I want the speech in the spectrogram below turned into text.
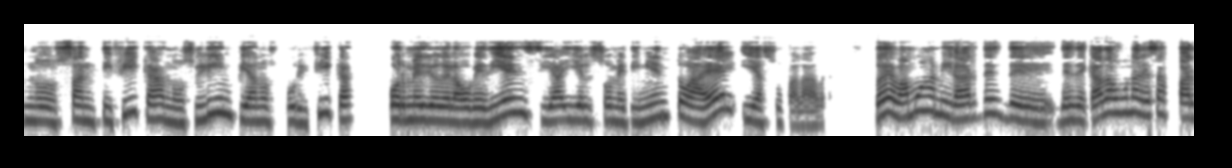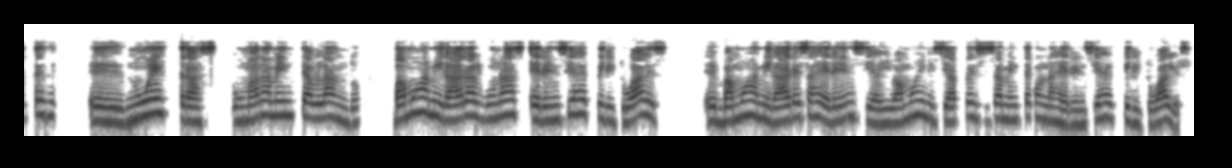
nos santifica, nos limpia, nos purifica por medio de la obediencia y el sometimiento a Él y a su palabra. Entonces vamos a mirar desde, desde cada una de esas partes eh, nuestras, humanamente hablando, vamos a mirar algunas herencias espirituales eh, vamos a mirar esas herencias y vamos a iniciar precisamente con las herencias espirituales.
